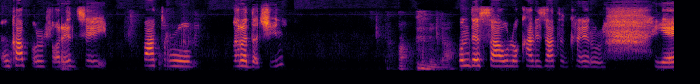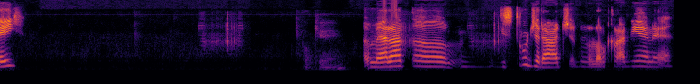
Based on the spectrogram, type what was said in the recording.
în capul Florenței patru rădăcini Da. unde s-au localizat în creierul ei Ok. îmi arată distrugerea celulelor craniene.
